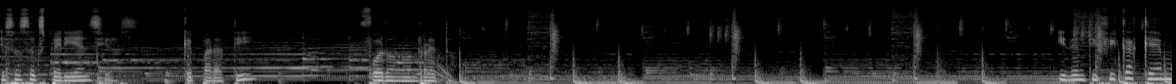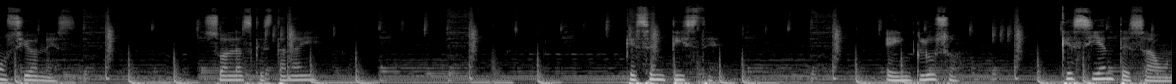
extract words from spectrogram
esas experiencias que para ti fueron un reto. Identifica qué emociones son las que están ahí. ¿Qué sentiste? E incluso, ¿qué sientes aún?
